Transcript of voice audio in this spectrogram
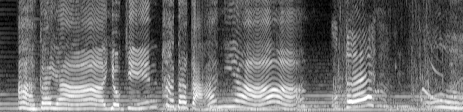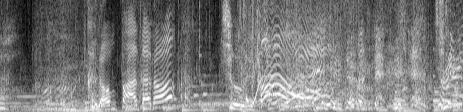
아가야, 여긴 바다가 아니야. 네? 어, 그럼 바다로 출발! 출발!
